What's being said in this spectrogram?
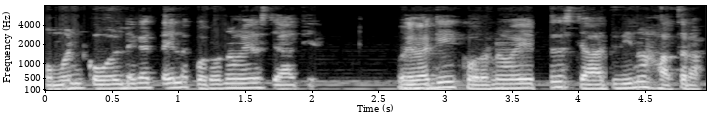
කොමන් කෝල්ඩ එකත් ඇල්ල කොරනවයස් ජාතිය ඔය වගේ කොරනවයස් ජාති දින හතරක්.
